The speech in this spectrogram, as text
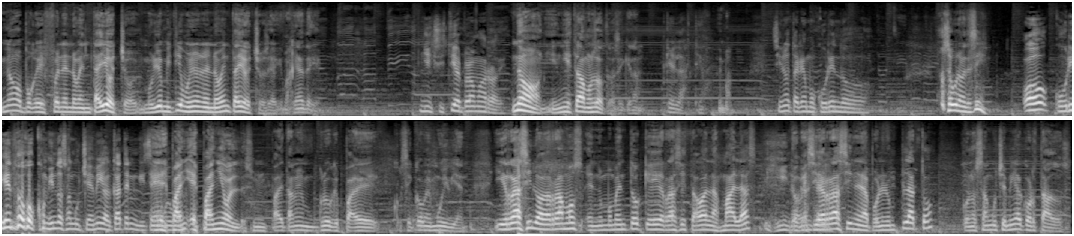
No, porque fue en el 98. Murió mi tío, murió en el 98. O sea, que imagínate que. Ni existía el programa de radio. No, ni, ni estábamos nosotros, así que no. Qué lástima. No, Si no, estaríamos cubriendo. seguramente sí. O cubriendo o comiendo sándwich de miga al catering. bueno. español, es un, también un club que eh, se come muy bien. Y Racing lo agarramos en un momento que Racing estaba en las malas. Y Lo que 90 hacía Racing era poner un plato con los sándwiches miga cortados.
